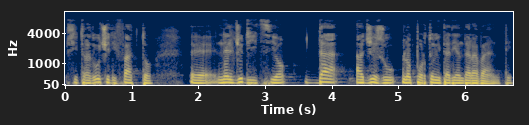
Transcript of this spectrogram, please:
si traduce di fatto eh, nel giudizio dà a Gesù l'opportunità di andare avanti.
